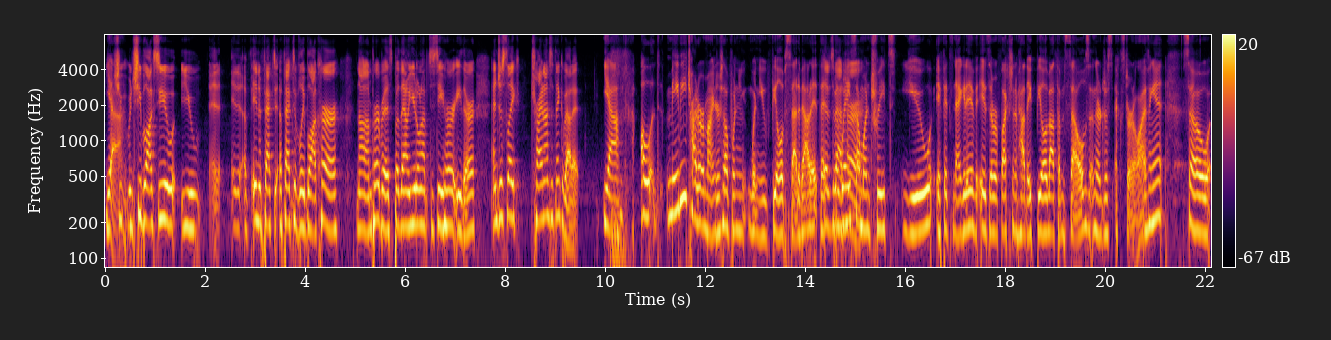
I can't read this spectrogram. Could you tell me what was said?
Yeah. She, when she blocks you, you uh, in effect effectively block her, not on purpose, but now you don't have to see her either. And just like try not to think about it. Yeah, I'll maybe try to remind yourself when you when you feel upset about it that, That it's the about way her. someone treats you, if it's negative, is a reflection of how they feel about themselves, and they're just externalizing it. So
